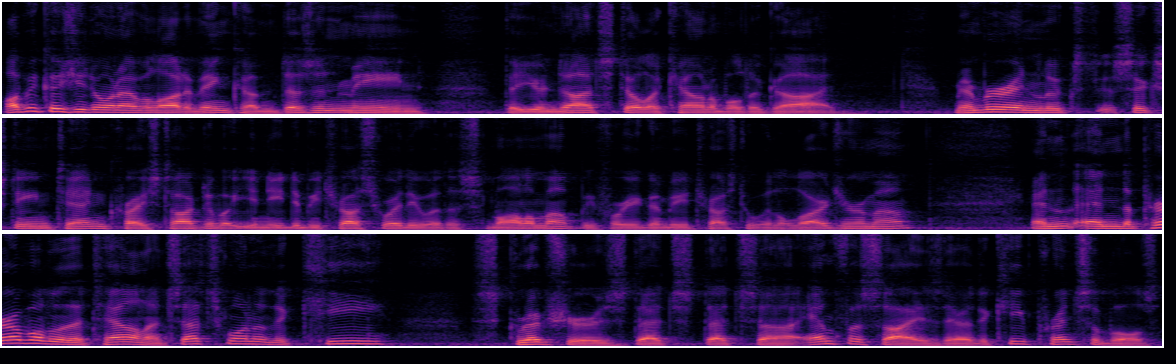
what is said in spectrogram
All because you don't have a lot of income doesn't mean that you're not still accountable to God. Remember in Luke 16:10, Christ talked about you need to be trustworthy with a small amount before you're going to be trusted with a larger amount. And and the parable of the talents, that's one of the key scriptures that's that's uh, emphasized there. The key principles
